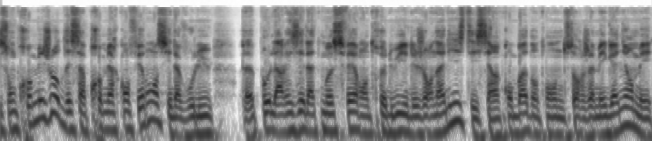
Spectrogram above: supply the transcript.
son premier jour, dès sa première conférence, il a voulu euh, polariser l'atmosphère entre lui et les journalistes. Et c'est un combat dont on ne sort jamais gagnant. Mais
